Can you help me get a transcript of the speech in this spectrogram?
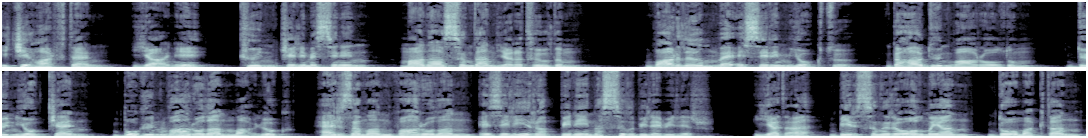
iki harften yani kün kelimesinin manasından yaratıldım. Varlığım ve eserim yoktu. Daha dün var oldum. Dün yokken bugün var olan mahluk her zaman var olan ezeli Rabbini nasıl bilebilir? Ya da bir sınırı olmayan doğmaktan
